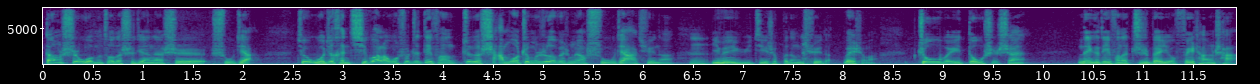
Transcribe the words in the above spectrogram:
当时我们做的时间呢是暑假，就我就很奇怪了，我说这地方这个沙漠这么热，为什么要暑假去呢？嗯，因为雨季是不能去的。为什么？周围都是山，那个地方的植被又非常差。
